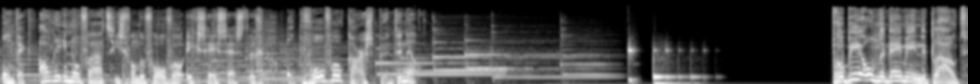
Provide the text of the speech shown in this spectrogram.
Ontdek alle innovaties van de Volvo XC60 op volvocars.nl. Probeer ondernemen in de cloud.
